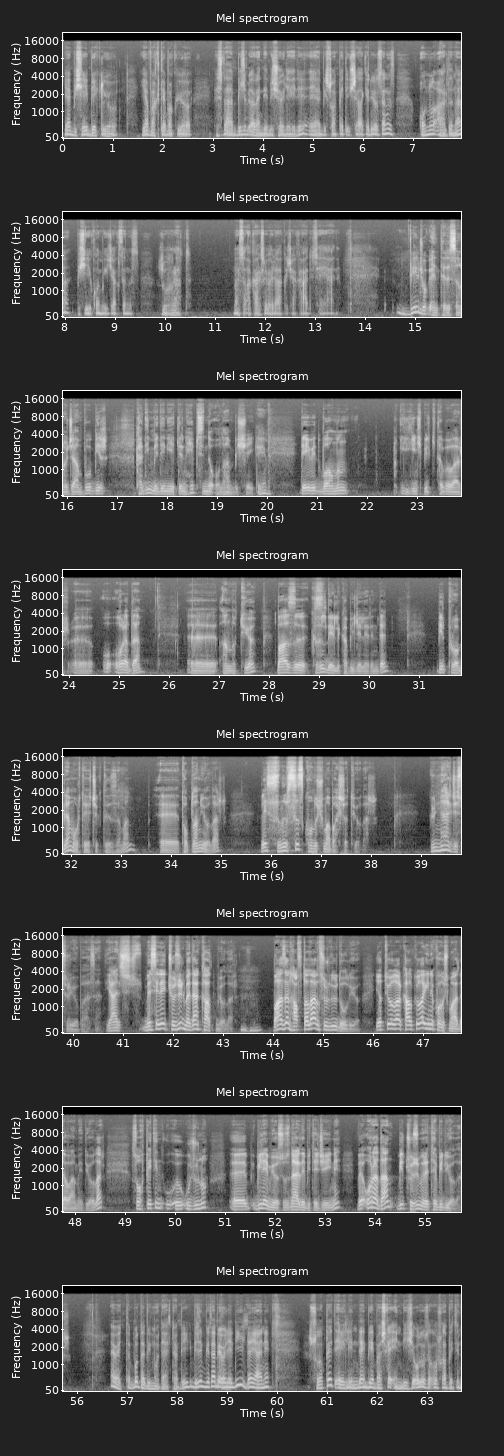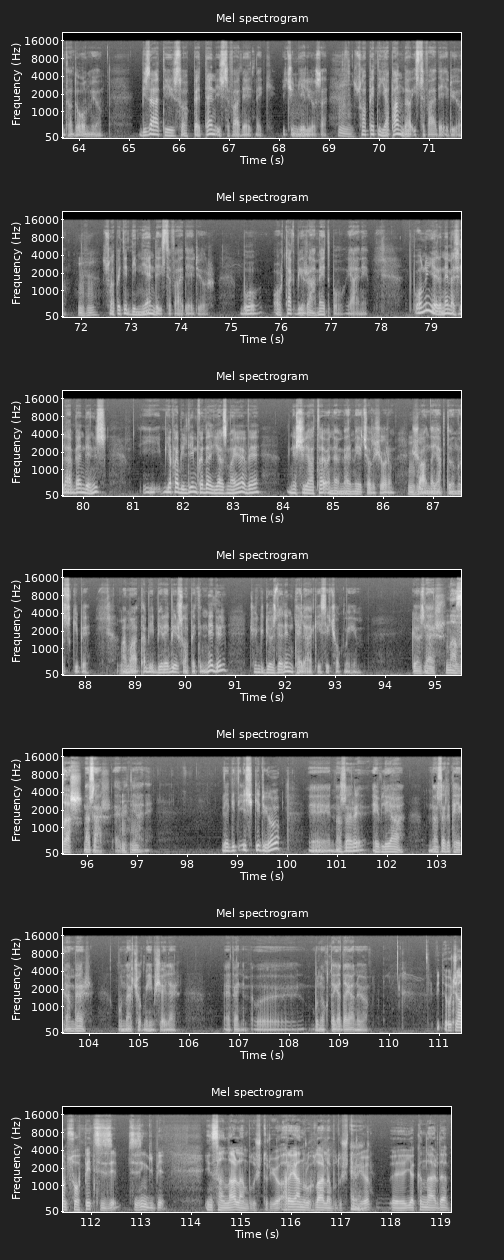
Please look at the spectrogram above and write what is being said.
Ya bir şey bekliyor. Ya vakte bakıyor. Mesela bizim öğrendiğimiz şöyleydi. Eğer bir sohbete iştirak ediyorsanız onun ardına bir şey koymayacaksınız. Zuhurat. Nasıl akarsa öyle akacak hadise yani. Bir Çok enteresan hocam. Bu bir kadim medeniyetlerin hepsinde olan bir şey. değil mi? David Bohm'un ilginç bir kitabı var. Ee, o orada e, anlatıyor. Bazı Kızılderili kabilelerinde bir problem ortaya çıktığı zaman e, toplanıyorlar ve sınırsız konuşma başlatıyorlar. Günlerce sürüyor bazen. Yani mesele çözülmeden kalkmıyorlar. Bazen haftalar sürdüğü de oluyor. Yatıyorlar, kalkıyorlar, yine konuşmaya devam ediyorlar. Sohbetin u- ucunu e, bilemiyorsunuz nerede biteceğini ve oradan bir çözüm üretebiliyorlar. Evet bu da bir model tabii. Bizimki tabii öyle değil de yani sohbet ehlinde bir başka endişe olursa o sohbetin tadı olmuyor. Bizatihi sohbetten istifade etmek için geliyorsa sohbeti yapan da istifade ediyor. Hı. Sohbeti dinleyen de istifade ediyor. Bu ortak bir rahmet bu yani. Onun yerine mesela ben Deniz yapabildiğim kadar yazmaya ve neşriyata önem vermeye çalışıyorum. Şu anda yaptığımız gibi. Ama tabii birebir sohbetin nedir? Çünkü gözlerin telakisi çok mühim. Gözler, Nazar. nazar. Evet yani. Ve git iş gidiyor. e, nazarı evliya, nazarı peygamber. Bunlar çok mühim şeyler. Efendim e, bu noktaya dayanıyor. Bir de hocam sohbet sizi sizin gibi insanlarla buluşturuyor. Arayan ruhlarla buluşturuyor. Ee, yakınlarda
